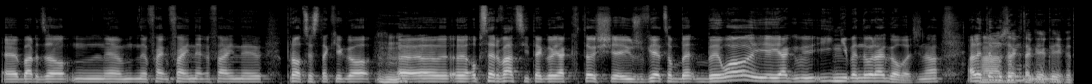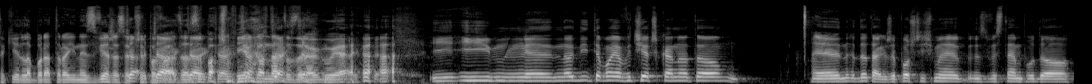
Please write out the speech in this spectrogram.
e, bardzo mm, e, fajny, fajny proces takiego mhm. E, obserwacji tego, jak ktoś już wie, co było i jak inni będą reagować. No, ale Aha, temu, temu... Tak, tak, jak, takie laboratoryjne zwierzę sobie ta, przeprowadza, tak, zobaczmy tak, jak on na to tak, tak, zareaguje. Tak, I, i, mm, no, I ta moja wycieczka, no to no tak, że poszliśmy z występu do,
